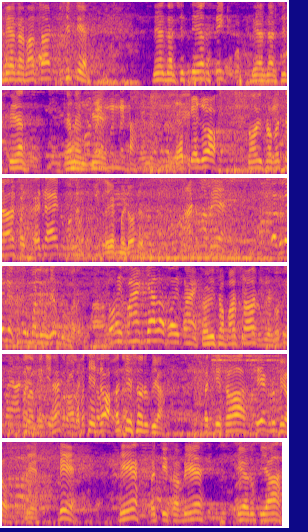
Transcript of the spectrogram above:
બે હજાર પાસઠ સિત્તેર બે હજાર સિત્તેર બે હજાર સિત્તેર એમ એમ કે કહેજો ચોવીસો પચાસ. એ સાહેબ. એક મિનિટ હશે આઠમાં બે. ચોવીસો પાસઠ. પચીસ પચીસો રૂપિયા. પચીસો એક રૂપિયો. બે. બે. બે. પચીસો બે. બે રૂપિયા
